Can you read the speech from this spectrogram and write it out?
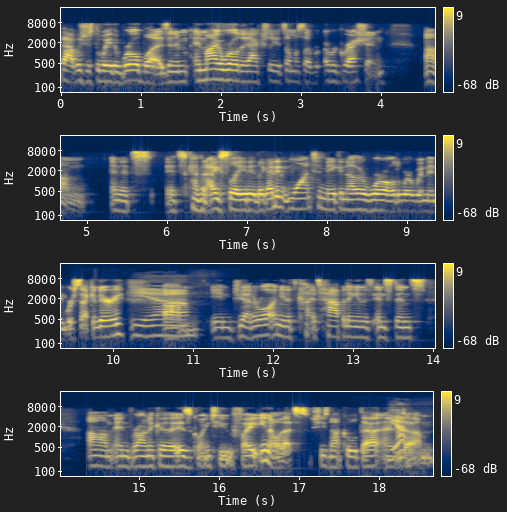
that was just the way the world was. And in, in my world it actually it's almost a, a regression um, and it's it's kind of an isolated like i didn't want to make another world where women were secondary. Yeah. Um, in general i mean it's it's happening in this instance um, and veronica is going to fight you know that's she's not cool with that and yeah. um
